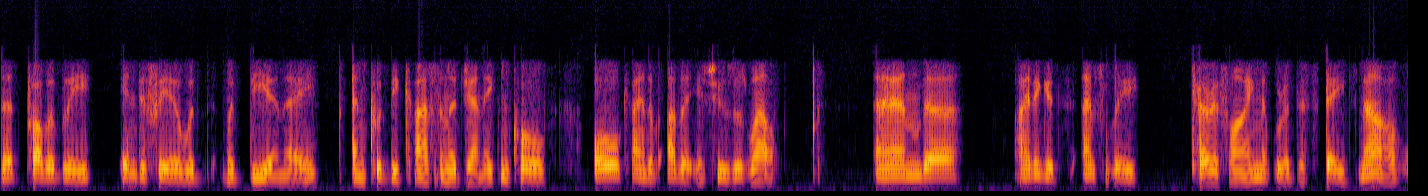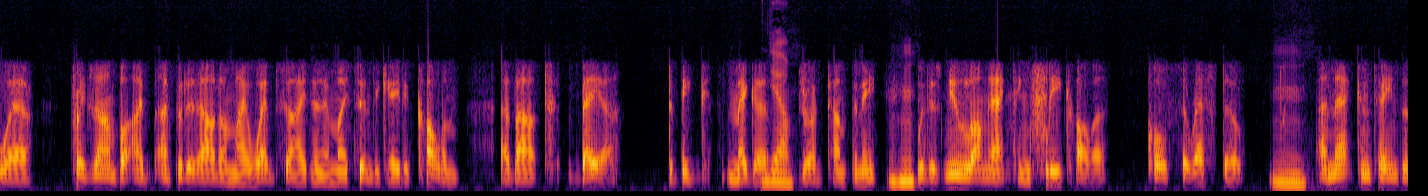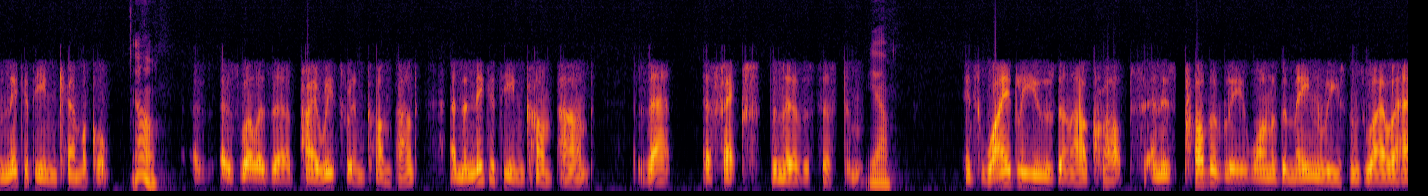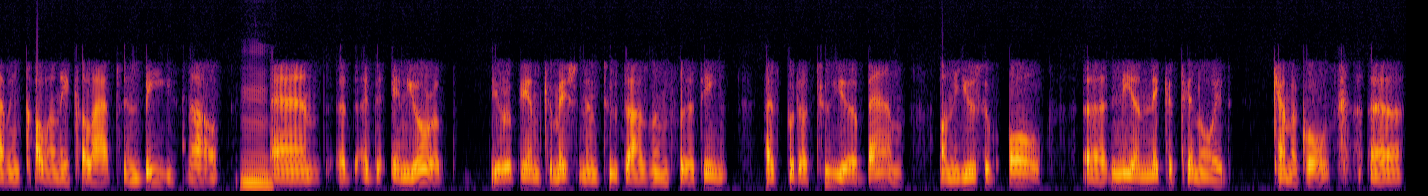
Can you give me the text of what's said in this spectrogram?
that probably interfere with, with DNA and could be carcinogenic and cause all kind of other issues as well. And uh, I think it's absolutely terrifying that we're at this stage now where, for example, I, I put it out on my website and in my syndicated column about Bayer, the big mega Yeah. drug company, Mhm. with this new long-acting flea collar called Seresto, mm. and that contains a nicotine chemical oh as, as well as a pyrethrin compound. And the nicotine compound that affects the nervous system. yeah It's widely used on our crops and is probably one of the main reasons why we're having colony collapse in bees now. mm. And uh, uh, in Europe, the European Commission in 2013 has put a two year ban on the use of all uh, neonicotinoid chemicals uh,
